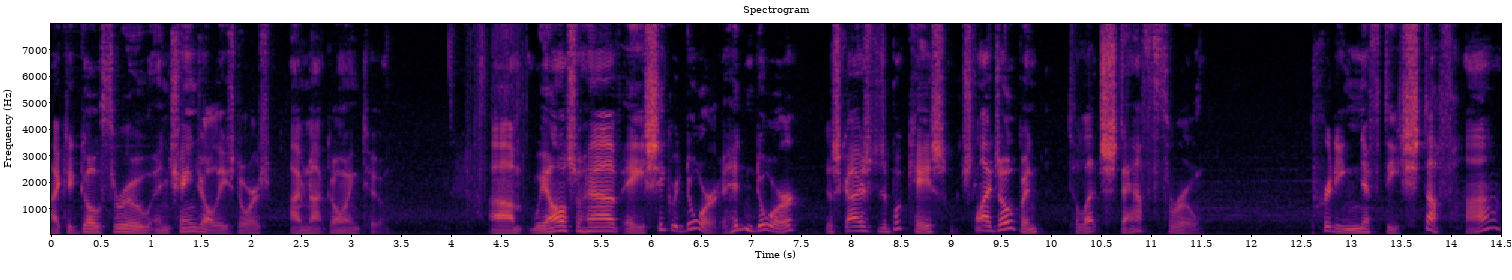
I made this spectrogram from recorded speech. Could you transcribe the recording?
I could go through and change all these doors. I'm not going to. Um, we also have a secret door, a hidden door disguised as a bookcase, which slides open to let staff through. Pretty nifty stuff, huh?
